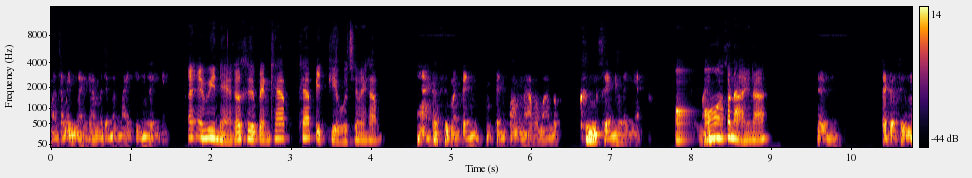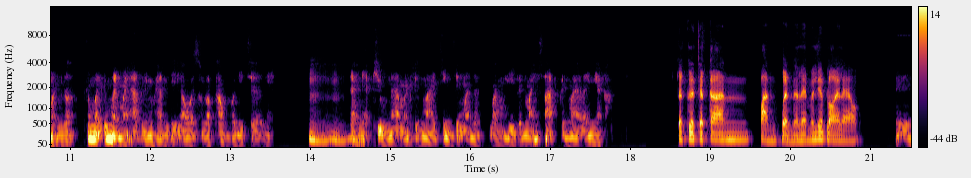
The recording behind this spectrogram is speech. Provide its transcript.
มันจะไม่เหมือนกันมันจะเหมือนไม้จริงเลยเนี่ยไอไอวีเนี่ยก็คือเป็นแค่แค่ปิดผิวใช่ไหมครับอ่าก็คือมันเป็นมันเป็นความหนาประมาณแบบครึ่งเซนอะไรเงี้ยอ๋ออ๋อก็หนาอยู่นะเออ แต่ก็คือเหมือนก็ก็มันก็เหมือนไม้อัดหนึ่งแผ่นที่เราไว้สำหรับทำเฟอร์นิเจอร์ไงอืมอืมแต่เนี่ยผิวหน้ามันคือไม้จริง ซึ่งมันจะบางทีเป็นไม้สักเป็นไม้อะไรเงี้ยครับแต่เกิดจากการปั่นเปิดอะไรไม่เรียบร้อยแล้ว เออ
